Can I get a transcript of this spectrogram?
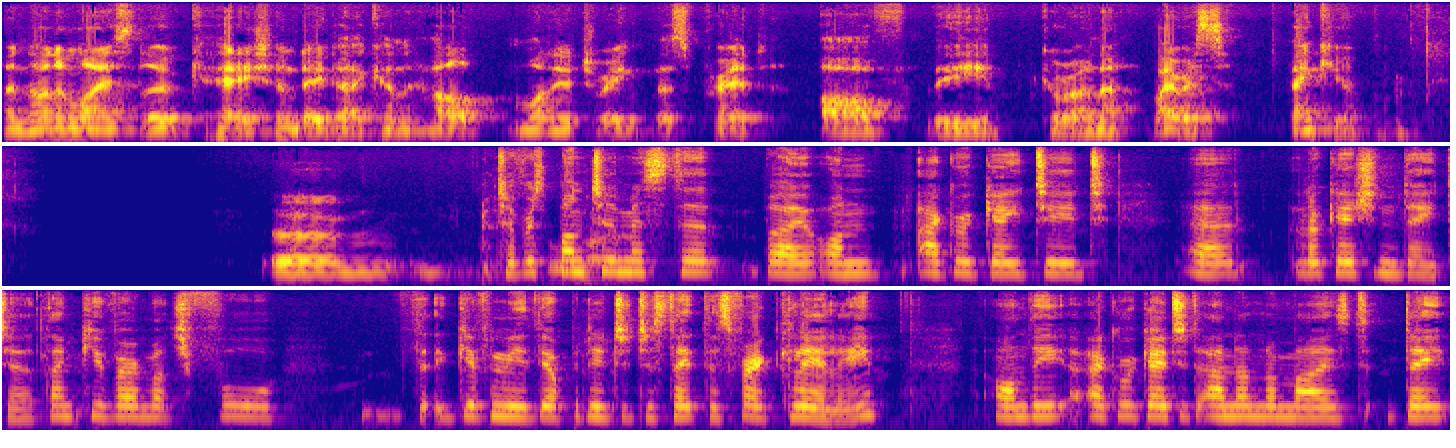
anonymized location data can help monitoring the spread of the coronavirus? Thank you. Um, to respond to Mr. Breyer on aggregated uh, location data, thank you very much for giving me the opportunity to state this very clearly. On the aggregated anonymized da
